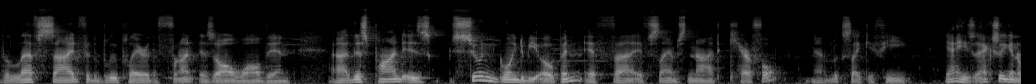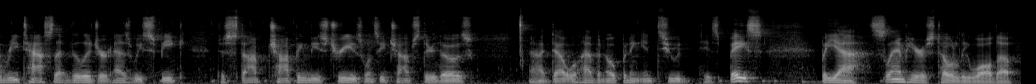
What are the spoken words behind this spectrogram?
the left side for the blue player. The front is all walled in. Uh, this pond is soon going to be open if uh, if Slam's not careful. Now, it looks like if he, yeah, he's actually going to retask that villager as we speak to stop chopping these trees. Once he chops through those, uh, DauT will have an opening into his base. But yeah, Slam here is totally walled up.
